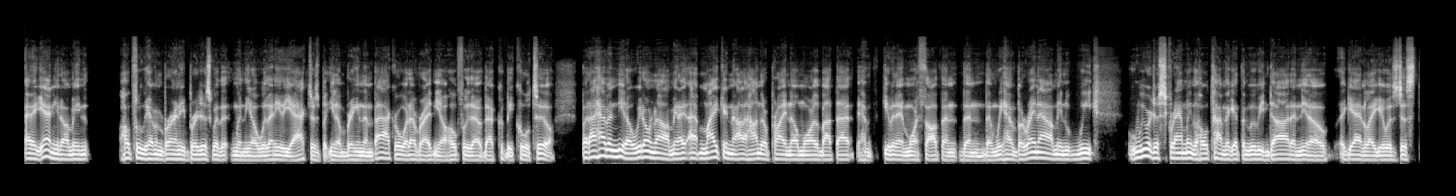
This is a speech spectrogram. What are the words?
and again you know i mean hopefully we haven't burned any bridges with it when you know with any of the actors but you know bringing them back or whatever I, you know hopefully that that could be cool too but I haven't, you know, we don't know. I mean, I, I, Mike and Alejandro probably know more about that, have given it more thought than than than we have. But right now, I mean, we we were just scrambling the whole time to get the movie done. And, you know, again, like it was just,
